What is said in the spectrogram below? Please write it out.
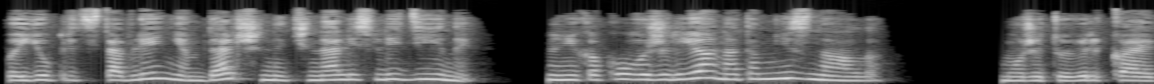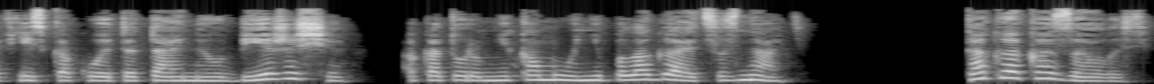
По ее представлениям дальше начинались ледины, но никакого жилья она там не знала. Может, у Велькаев есть какое-то тайное убежище, о котором никому не полагается знать? Так и оказалось.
